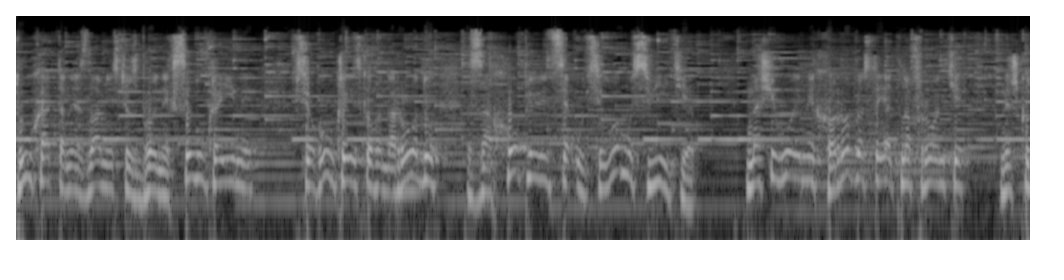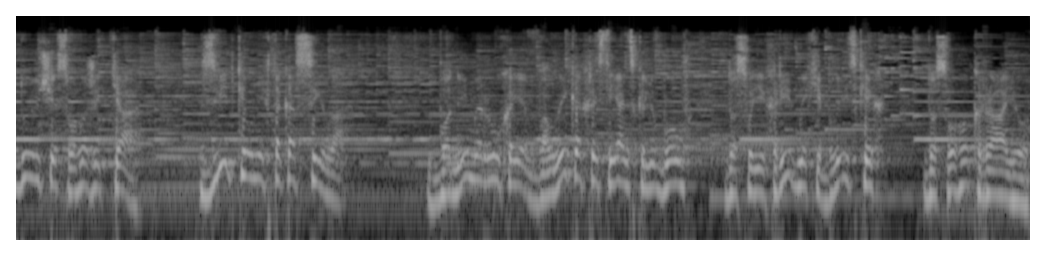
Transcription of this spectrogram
духа та незламністю Збройних сил України, всього українського народу захоплюються у цілому світі. Наші воїни хоробро стоять на фронті, не шкодуючи свого життя. Звідки у них така сила? Бо ними рухає велика християнська любов до своїх рідних і близьких, до свого краю.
